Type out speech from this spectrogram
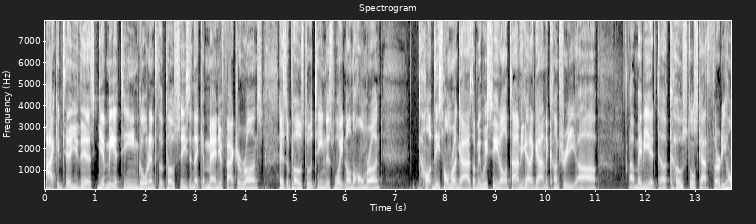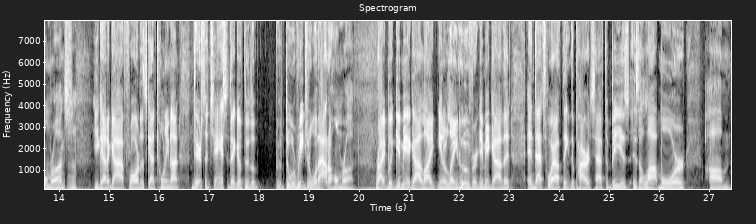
I can tell you this: give me a team going into the postseason that can manufacture runs, as opposed to a team that's waiting on the home run. These home run guys, I mean, we see it all the time. You got a guy in the country, uh, uh, maybe at uh, Coastal's got 30 home runs. You got a guy at Florida that's got 29. There's a chance that they go through the through a regional without a home run, right? But give me a guy like you know Lane Hoover. Give me a guy that, and that's where I think the Pirates have to be is is a lot more. Um,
